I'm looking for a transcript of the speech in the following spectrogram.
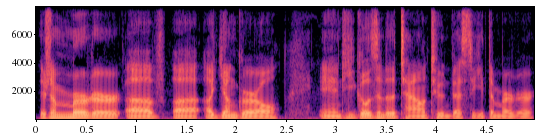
There's a murder of uh, a young girl, and he goes into the town to investigate the murder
